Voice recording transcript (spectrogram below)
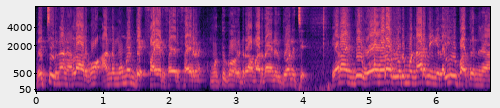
வச்சிருந்தா நல்லா இருக்கும். அந்த மூமெண்ட் ஃபயர் ஃபயர் ஃபயர் முத்துக்கும் விடுற மாதிரி தான் எனக்கு தோணுச்சு. ஏன்னா இந்த ஓவரா ஒரு மணி நேரம் நீங்க லைவ் பார்த்தீங்கன்னா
